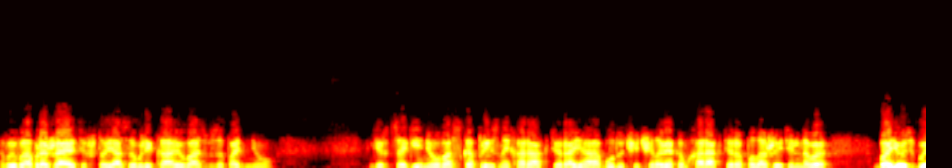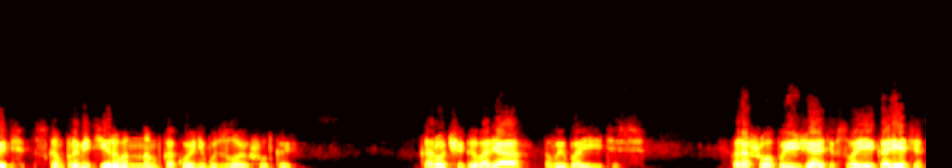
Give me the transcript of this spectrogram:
Вы воображаете, что я завлекаю вас в западню. Герцогиня, у вас капризный характер, а я, будучи человеком характера положительного, боюсь быть скомпрометированным какой-нибудь злой шуткой. Короче говоря, вы боитесь. Хорошо, поезжайте в своей карете,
